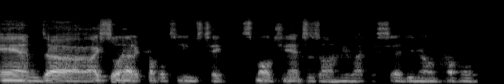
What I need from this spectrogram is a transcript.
and uh, I still had a couple teams take small chances on me. Like I said, you know, a couple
